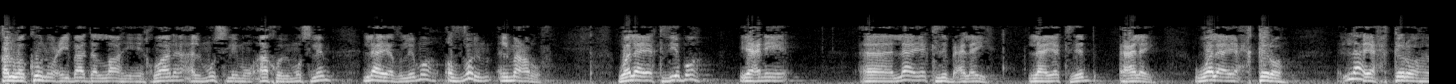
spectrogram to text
قال وكونوا عباد الله إخوانا المسلم أخو المسلم لا يظلمه الظلم المعروف ولا يكذبه يعني آه لا يكذب عليه. لا يكذب عليه ولا يحقره لا يحقره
